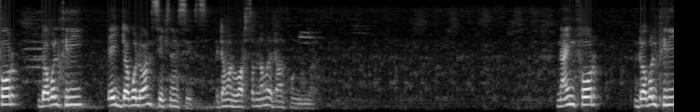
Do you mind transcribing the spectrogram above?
four double three eight double one six nine six এটা আমার হোয়াটসঅ্যাপ নাম্বার এটা আমার phone number nine four double three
